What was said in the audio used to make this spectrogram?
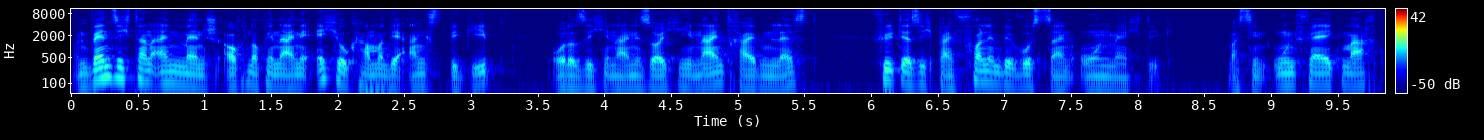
Und wenn sich dann ein Mensch auch noch in eine Echokammer der Angst begibt oder sich in eine solche hineintreiben lässt, fühlt er sich bei vollem Bewusstsein ohnmächtig, was ihn unfähig macht,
